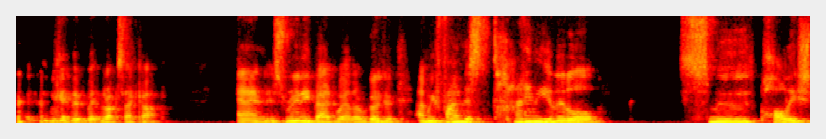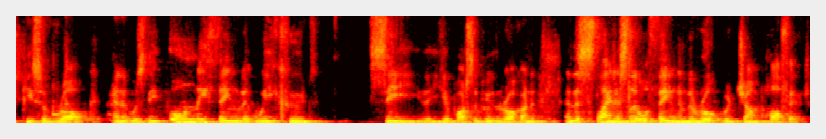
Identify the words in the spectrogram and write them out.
we get the, the rucksack up, and it's really bad weather. We're going to do, and we found this tiny little smooth, polished piece of rock, and it was the only thing that we could see that you could possibly put the rock on. And the slightest little thing, and the rope would jump off it.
